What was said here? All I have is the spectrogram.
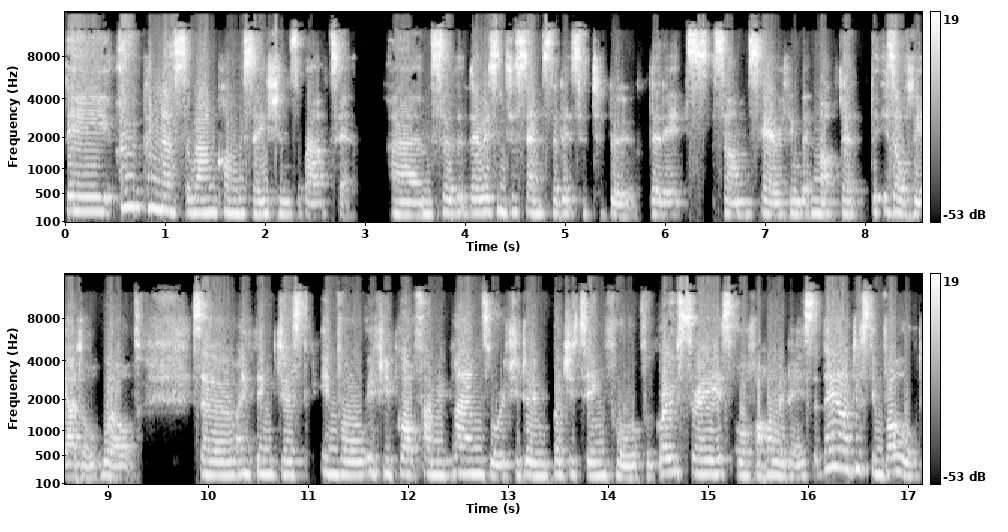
the openness around conversations about it. Um, so that there isn't a sense that it's a taboo, that it's some scary thing that not that is of the adult world. So I think just involve if you've got family plans or if you're doing budgeting for, for groceries or for holidays, that they are just involved,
